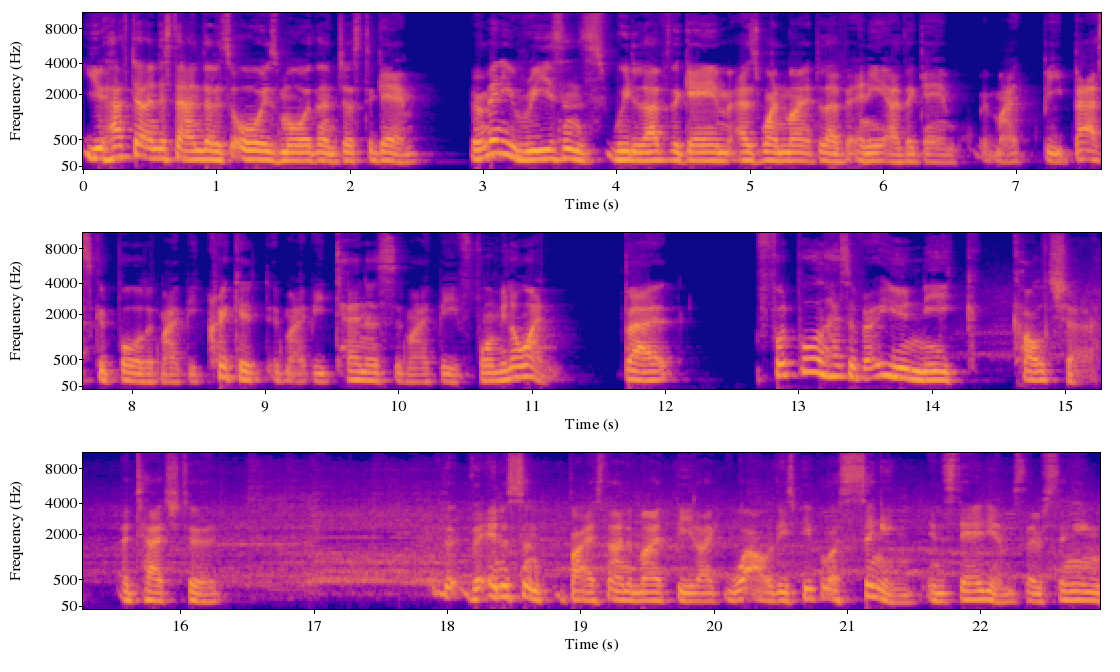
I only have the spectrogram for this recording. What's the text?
you have to understand that it's always more than just a game. There are many reasons we love the game as one might love any other game. It might be basketball, it might be cricket, it might be tennis, it might be Formula One. But football has a very unique culture attached to it. The, the, innocent bystander might be like, wow, these people are singing in stadiums. They're singing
